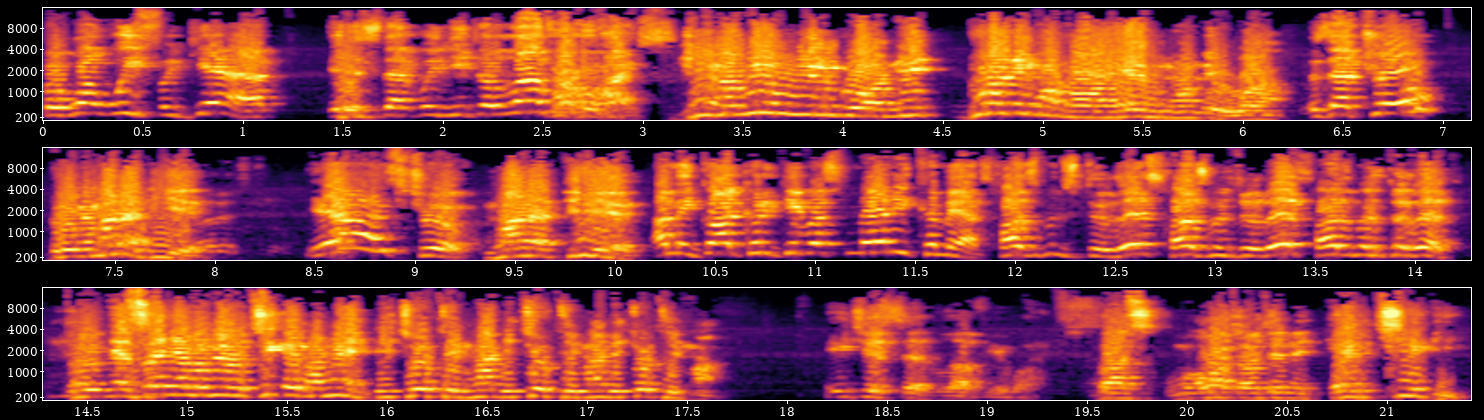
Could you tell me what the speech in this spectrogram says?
But what we forget is that we need to love our wives. gima miyo wilgo ni dwani mondo waher mondewa Is that true? Donge mana adier Yeah, it's true. I mean, God could have given us many commands. Husbands do this, husbands do this, husbands do this. He just said, love your wives. bas owacho wacho ni her chiegi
